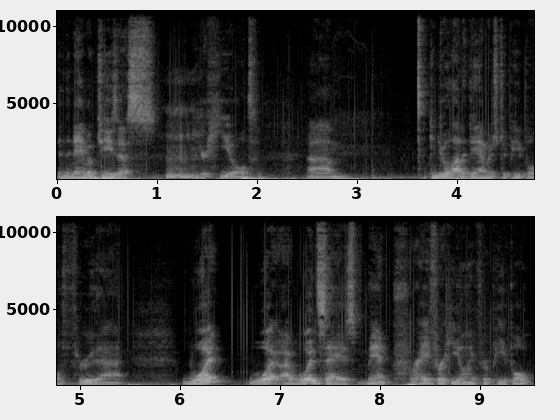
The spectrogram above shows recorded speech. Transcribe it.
in the name of Jesus, mm-hmm. you're healed. Um, can do a lot of damage to people through that. What what I would say is, man, pray for healing for people.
